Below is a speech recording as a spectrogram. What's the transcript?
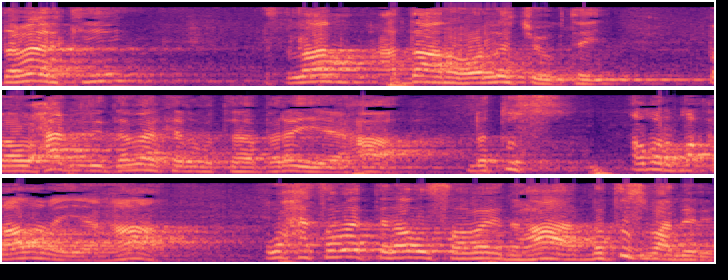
Dameerkii islaan caddaanahoo la joogtay baa waxaa nihi dameerkana ma tababaraya haa natus amar ma qaadanaya haa waxa samey tiraadu samayn haa natus baa nihi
